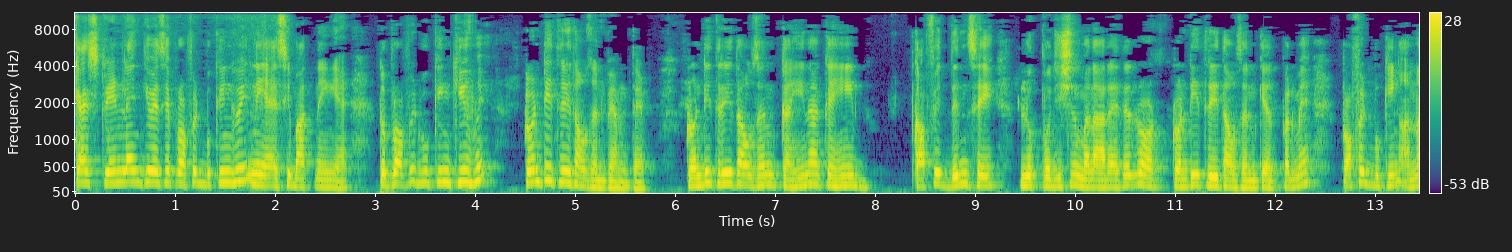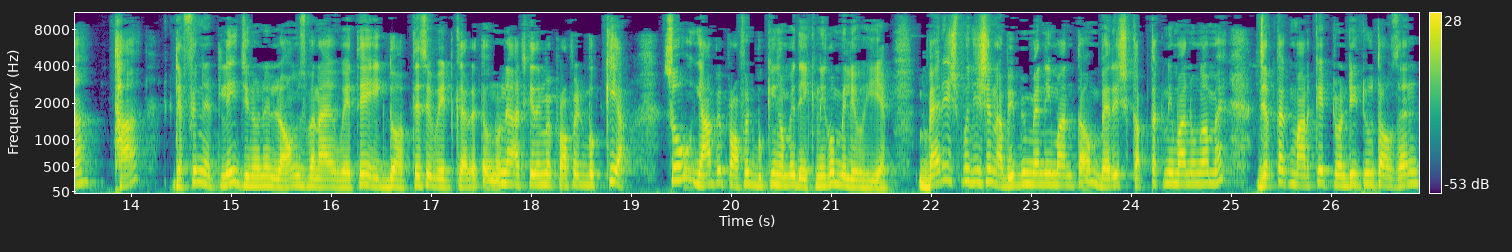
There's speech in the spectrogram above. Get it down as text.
क्या इस ट्रेंड लाइन की वजह से प्रॉफिट बुकिंग हुई? नहीं, ऐसी बात नहीं है। तो प्रॉफिट बुकिंग क्यों हुई? ट्वेंटी थ्री थाउज़ेंड पे हम थे। ट्वेंटी थ्री थाउज़ेंड कहीं ना कहीं काफ़ी दिन से लोग पोजीशन बना रहे थे तो ट्वेंटी थ्री थाउज़ेंड के ऊपर में प्रॉफिट बुकिंग आना था। डेफिनेटली जिन्होंने लॉन्ग्स बनाए हुए थे एक दो हफ़्ते से वेट कर रहे थे उन्होंने आज के दिन में प्रॉफिट बुक किया। सो so, यहाँ पे प्रॉफिट बुकिंग हमें देखने को मिली हुई है। बैरिश पोजीशन अभी भी मैं नहीं मानता हूँ बैरिश कब तक नहीं मानूँगा मैं जब तक मार्केट ट्वेंटी टू थाउज़ेंड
